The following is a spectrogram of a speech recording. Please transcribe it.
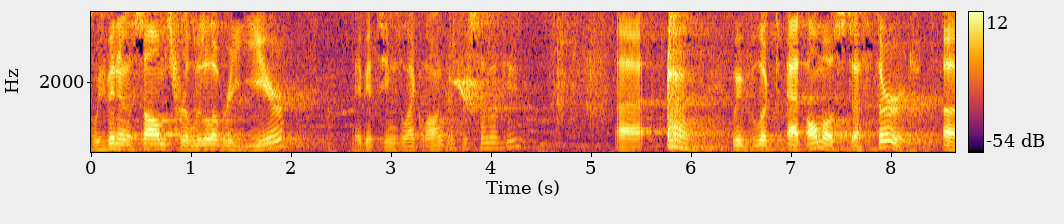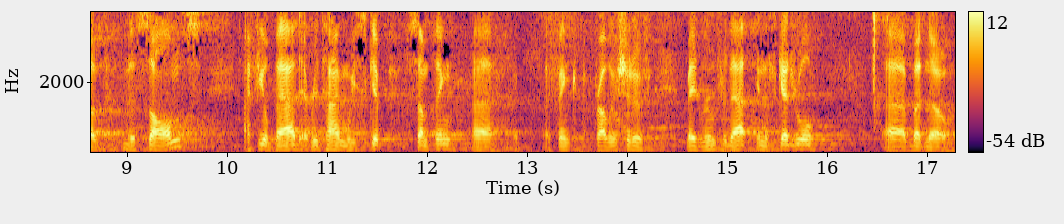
we've been in the Psalms for a little over a year. Maybe it seems like longer for some of you. Uh, we've looked at almost a third of the Psalms. I feel bad every time we skip something. Uh, I think I probably should have made room for that in the schedule. Uh, but no,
